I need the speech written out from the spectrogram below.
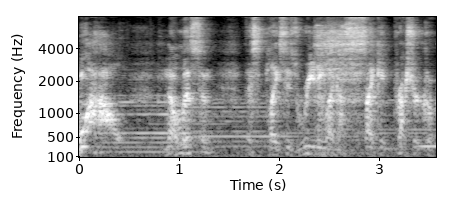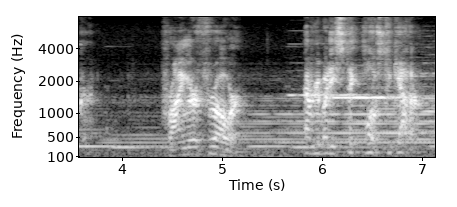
Wow! Now listen, this place is reading like a psychic pressure cooker. Primer thrower. Everybody stick close together.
